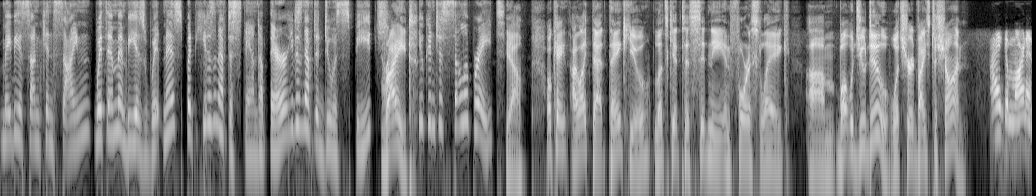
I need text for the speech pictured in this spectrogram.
Maybe his son can sign with him and be his witness, but he doesn't have to stand up there. He doesn't have to do a speech. Right. You can just celebrate. Yeah. Okay. I like that. Thank you. Let's get to Sydney in Forest Lake. Um, what would you do? What's your advice to Shawn? Hi, good morning.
